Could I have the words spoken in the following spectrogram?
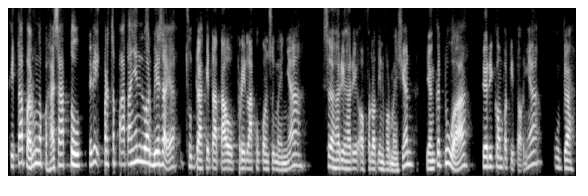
Kita baru ngebahas satu. Jadi percepatannya ini luar biasa ya. Sudah kita tahu perilaku konsumennya, sehari-hari overload information. Yang kedua, dari kompetitornya udah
